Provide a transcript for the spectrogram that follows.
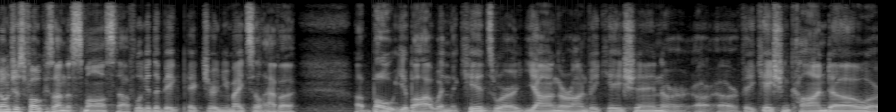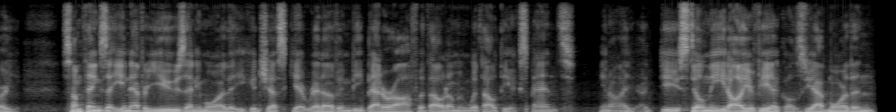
don't just focus on the small stuff. Look at the big picture, and you might still have a, a boat you bought when the kids were young or on vacation, or, or, or vacation condo, or some things that you never use anymore that you could just get rid of and be better off without them and without the expense. You know, I, I, do you still need all your vehicles? Do you have more than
